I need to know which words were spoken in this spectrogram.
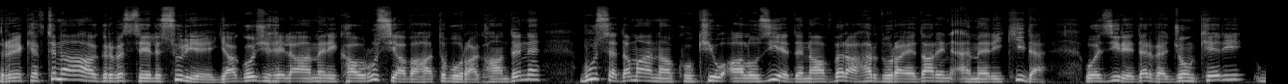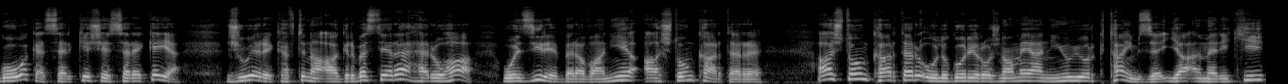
Rêkeftina agirvestê li Sûriyê ya go ji hêla Amerîka û Rûsya ve hatibû ragihandinê, bû sedema nakûkî û aloziyê di navbera her du rayedarên Amerîkî de Wezîrê Derve John Kerry goveke serkêşê sereke ye ji wê rêkeftina agirvestê re herûha Wezîrê Berevaniyê Ashton Carter. آشتون کارتر و لگوری روزنامه نیویورک تایمز یا امریکی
